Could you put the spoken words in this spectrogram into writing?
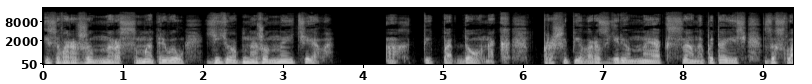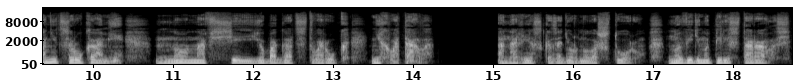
и завороженно рассматривал ее обнаженное тело. «Ах ты, подонок!» — прошипела разъяренная Оксана, пытаясь заслониться руками, но на все ее богатства рук не хватало. Она резко задернула штору, но, видимо, перестаралась,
